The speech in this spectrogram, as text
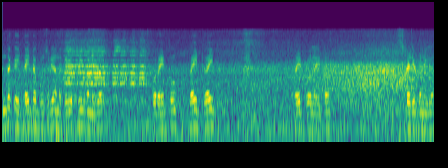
எந்த கை டைட்டாக பிடிச்சிருக்கோ அந்த கையை ஃப்ரீ பண்ணிக்கோ. இப்போ ரைட் போ. ரைட் ரைட் ரைட் போ லைட்டாக ஸ்டடி பண்ணிக்கோ.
